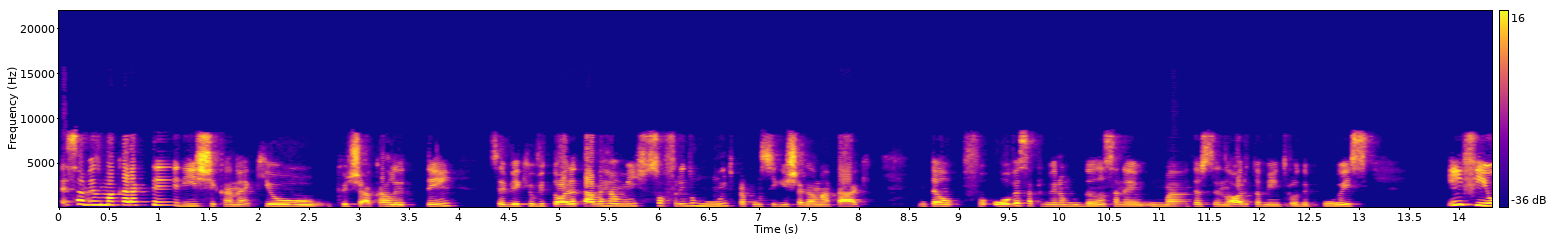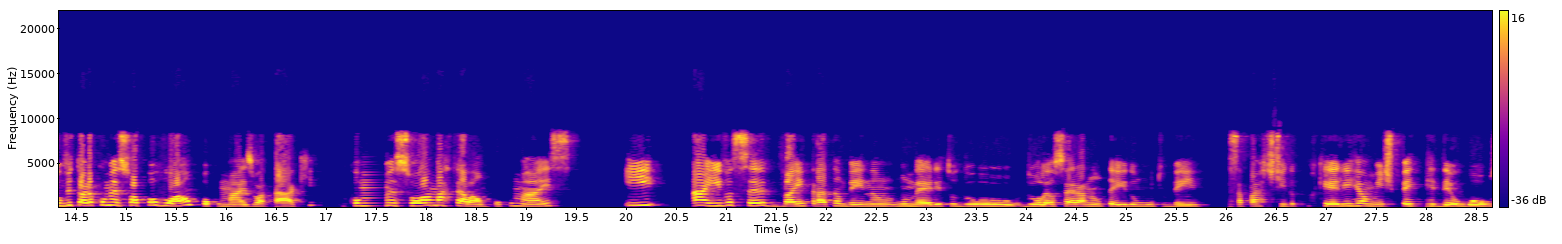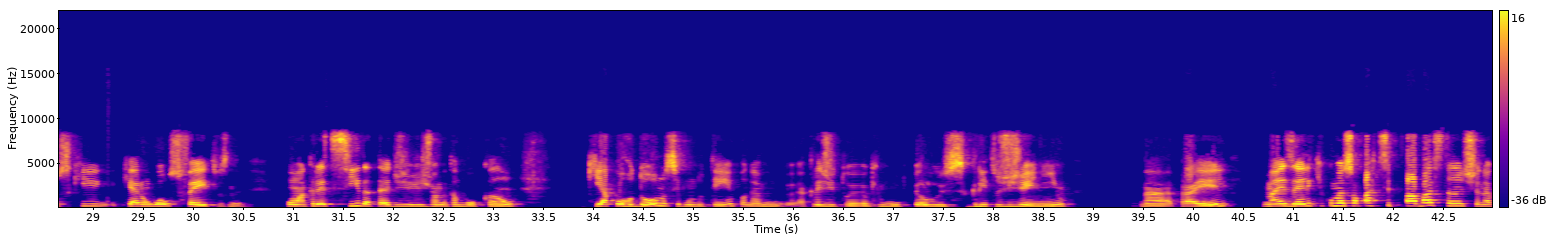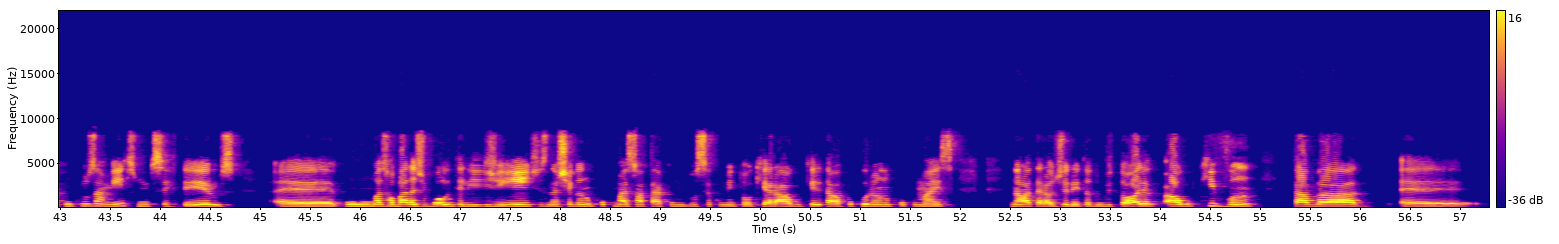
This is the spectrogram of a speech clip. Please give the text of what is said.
essa mesma característica né, que, o, que o Thiago Carleto tem. Você vê que o Vitória estava realmente sofrendo muito para conseguir chegar no ataque. Então, houve essa primeira mudança, né? O Matheus Tenório também entrou depois. Enfim, o Vitória começou a povoar um pouco mais o ataque, começou a martelar um pouco mais, e Aí você vai entrar também no, no mérito do, Léo Ceará não ter ido muito bem nessa partida, porque ele realmente perdeu gols que, que eram gols feitos, né? Com a crescida até de Jonathan Bocão, que acordou no segundo tempo, né? Acredito eu que muito pelos gritos de Geninho para ele, mas ele que começou a participar bastante, né? Com cruzamentos muito certeiros, é, com umas roubadas de bola inteligentes, né, chegando um pouco mais no ataque, como você comentou, que era algo que ele estava procurando um pouco mais na lateral direita do Vitória, algo que Van estava é,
